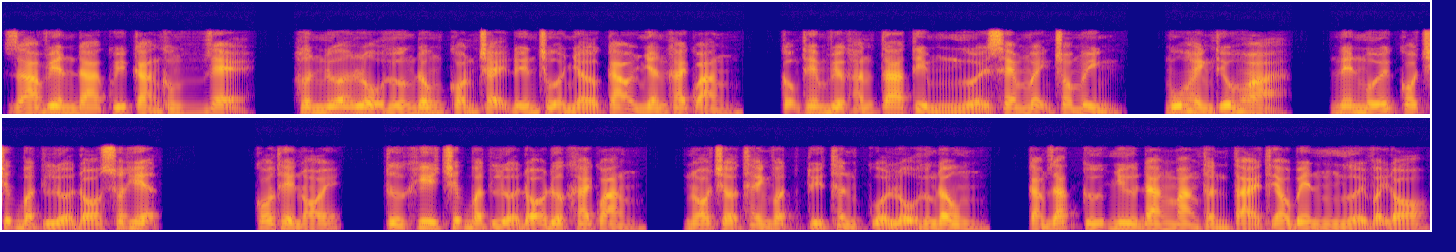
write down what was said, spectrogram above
giá viên đá quý càng không rẻ. Hơn nữa lộ hướng đông còn chạy đến chùa nhờ cao nhân khai quang, cộng thêm việc hắn ta tìm người xem mệnh cho mình, ngũ hành thiếu hỏa, nên mới có chiếc bật lửa đó xuất hiện. Có thể nói, từ khi chiếc bật lửa đó được khai quang, nó trở thành vật tùy thân của lộ hướng đông, cảm giác cứ như đang mang thần tài theo bên người vậy đó.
